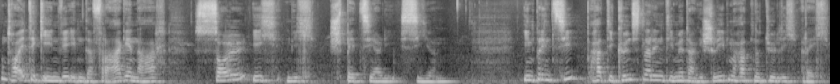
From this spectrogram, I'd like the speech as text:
Und heute gehen wir eben der Frage nach, soll ich mich spezialisieren? Im Prinzip hat die Künstlerin, die mir da geschrieben hat, natürlich recht.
